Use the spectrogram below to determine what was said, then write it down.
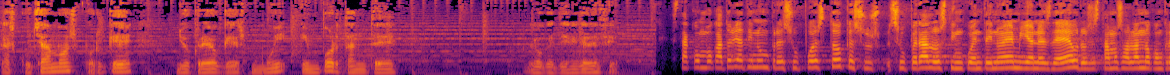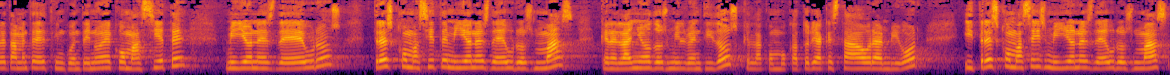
La escuchamos porque yo creo que es muy importante lo que tiene que decir. Esta convocatoria tiene un presupuesto que supera los 59 millones de euros. Estamos hablando concretamente de 59,7 millones de euros, 3,7 millones de euros más que en el año 2022, que es la convocatoria que está ahora en vigor, y 3,6 millones de euros más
